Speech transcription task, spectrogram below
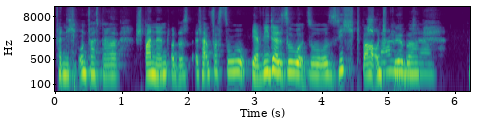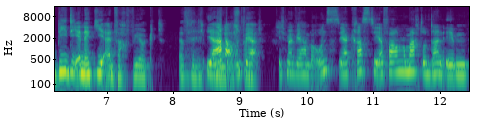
fand ich unfassbar spannend und es ist einfach so, ja, wieder so, so sichtbar spannend, und spürbar, ja. wie die Energie einfach wirkt. Das finde ich Ja, und wir, ich meine, wir haben bei uns ja krass die Erfahrung gemacht und dann eben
